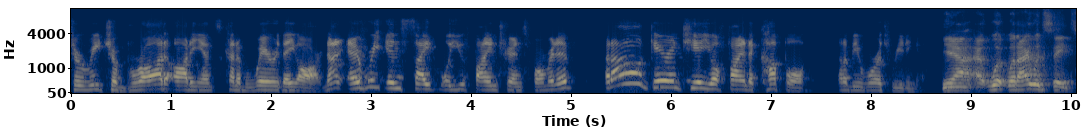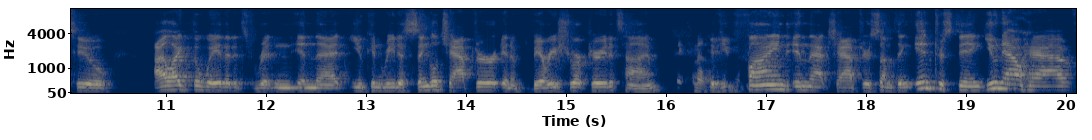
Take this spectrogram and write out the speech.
to reach a broad audience kind of where they are. Not every insight will you find transformative, but I'll guarantee you you'll find a couple that'll be worth reading it. Yeah, what, what I would say too I like the way that it's written in that you can read a single chapter in a very short period of time. If you find in that chapter something interesting, you now have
